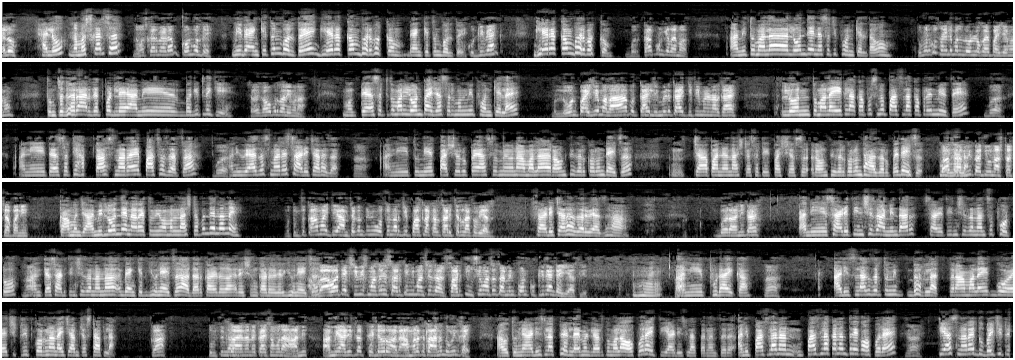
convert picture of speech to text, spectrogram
Hello. Hello नमस्कार sir. नमस्कार madam. कोण बोलतोय? मी बँकेतून बोलतोय. घे रक्कम भरभक्कम बँकेतून बोलतोय. कुठली बँक? घे रक्कम भरभक्कम बर का फोन केलाय मग? आम्ही तुम्हाला लोन देण्यासाठी फोन केलता हो. तुम्हाला कोण सांगितलं मला लोन लोक पाहिजे म्हणून? तुमचं घर अर्ध्यात पडले आम्ही बघितले की. सगळे गावपूर झाली म्हणा. मग त्यासाठी तुम्हाला लोन पाहिजे असेल म्हणून मी फोन केलाय. लोन पाहिजे मला पण काय लिमिट काय? किती मिळणार काय? लोन तुम्हाला एक लाखापासून पाच लाखापर्यंत मिळते. बर. आणि त्यासाठी हप्ता असणार आहे पाच हजारचा बर. आणि व्याज असणार आहे साडेचार हजार. हा. आणि तुम्ही एक पाचशे रुपये असं मिळून आम्हाला राऊंड फिगर करून द्यायचं. चहा पाण्या नाश्त्यासाठी एक पाचशे असं राऊंड फिगर करून दहा हजार रुपये द्यायचं का महिन्याला. मी का देऊ नाश्ता चहा पाणी? का म्हणजे आम्ही लोन देणार आहे तुम्ही आम्हाला नाश्ता पण देणार नाही. मग तुमचं काम माहिती आहे आमच्याकडे तुम्ही वसूलणार की पाच लाखाला साडेचार लाख व्याज? साडेचार हजार व्याज हा. बरं आणि काय? आणि साडेतीनशे जामीनदार साडेतीनशे जणांचा फोटो. आणि त्या साडेतीनशे जणांना बँकेत घेऊन यायचं आधार कार्ड रेशन कार्ड वगैरे घेऊन यायचं गावात एकशे वीस माणसाची साडेतीनशे माणसं जा- साडेतीनशे माणसं जामीन कोण कुठली बँक आहे ही असली हम्म. आणि पुढे ऐका हा. अडीच लाख जर तुम्ही भरलात तर आम्हाला एक गोव्याची ट्रिप करून आणायची आमच्या स्टाफला का तुमचं? काय काय संबंध आहे? आम्ही आम्ही अडीच लाख फेडल्यावर आम्ही- आम्हाला कसा आनंद होईल काय अहो तुम्ही अडीच लाख फेडलाय म्हटल्यावर तुम्हाला ऑफर आहे ती अडीच लाखानंतर. आणि पाच लाख पाच लाखानंतर एक ऑफर आहे. हा. ती असणार आहे दुबईची ट्रिप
